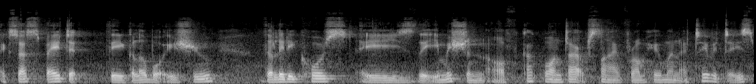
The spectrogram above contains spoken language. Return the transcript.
exacerbated the global issue. The leading cause is the emission of carbon dioxide from human activities,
